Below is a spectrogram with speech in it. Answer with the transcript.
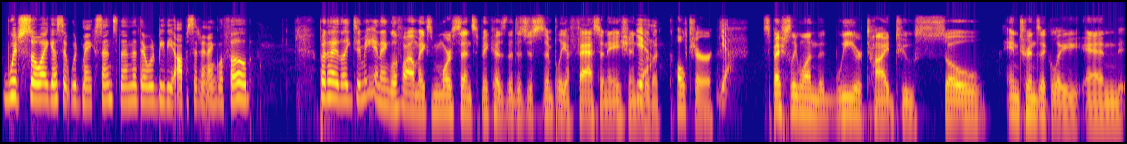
Which, so I guess it would make sense then that there would be the opposite an Anglophobe. But I like to me, an Anglophile makes more sense because that is just simply a fascination Yeah. with a culture. Yeah. Especially one that we are tied to so intrinsically and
